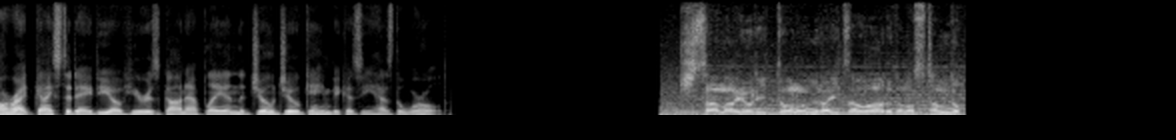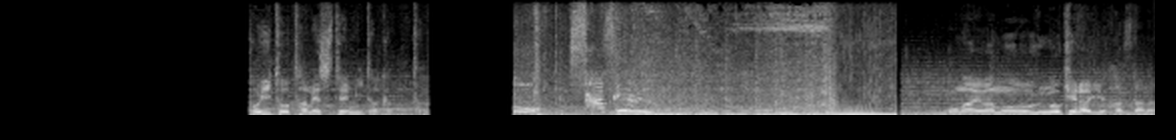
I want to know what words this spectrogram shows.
Alright guys today Dio here is gonna play in the JoJo game because he has the world. 貴様よりどのぐらいザワールドのスタンド問いと試してみたかったさせるお前はもう動けないはずだな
